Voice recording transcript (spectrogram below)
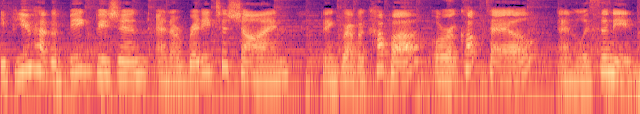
If you have a big vision and are ready to shine, then grab a cuppa or a cocktail and listen in.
